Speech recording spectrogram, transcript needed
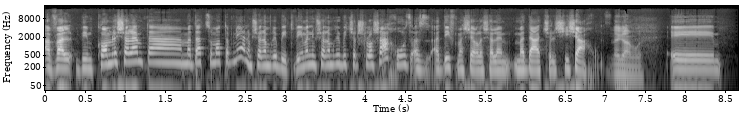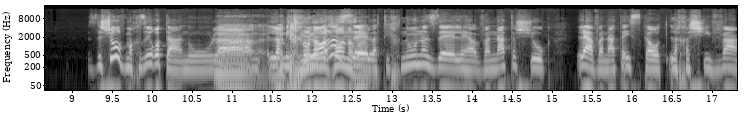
אבל במקום לשלם את המדד תשומות הבנייה, אני משלם ריבית. ואם אני משלם ריבית של 3 אז עדיף מאשר לשלם מדד של 6 לגמרי. זה שוב מחזיר אותנו ל- למכלול הנכון, הזה, אבל. לתכנון הזה, להבנת השוק, להבנת העסקאות, לחשיבה.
